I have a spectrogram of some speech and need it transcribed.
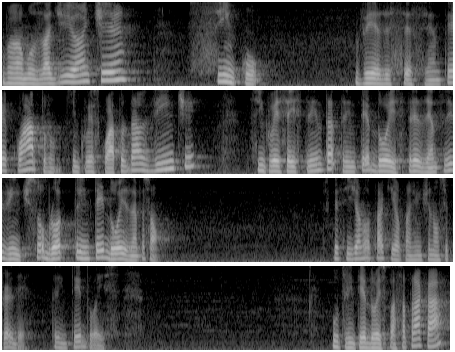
Vamos adiante. 5 vezes 64, 5 vezes 4 dá 20, 5 vezes 6, 30, 32, 320. Sobrou 32, né, pessoal? Esqueci de anotar aqui, ó, para a gente não se perder. 32. O 32 passa para cá.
